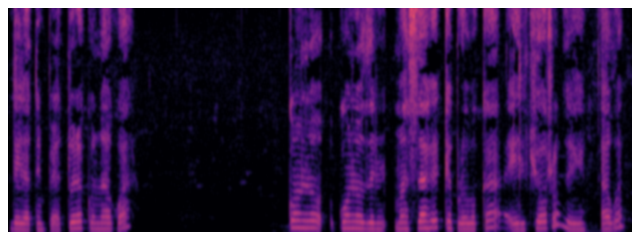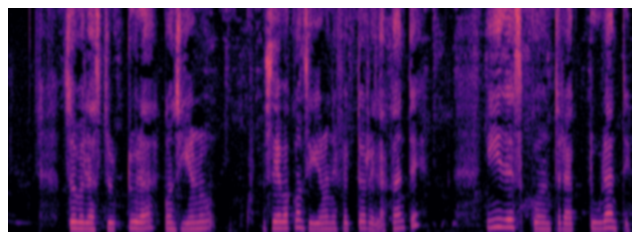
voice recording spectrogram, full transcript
de la temperatura con agua con lo, con lo del masaje que provoca el chorro de agua sobre la estructura consiguiendo se va a conseguir un efecto relajante y descontracturante.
